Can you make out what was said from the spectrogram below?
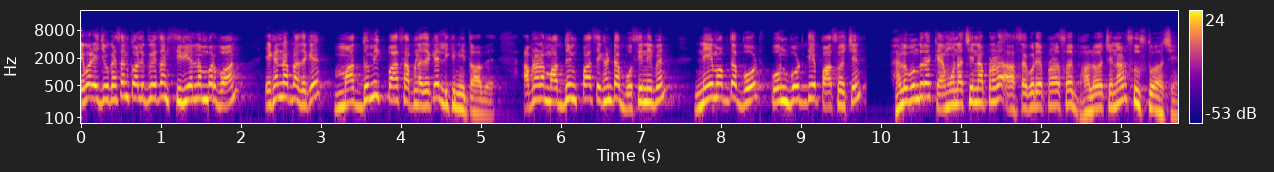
এবার education qualification serial number one এখানে আপনাদেরকে মাধ্যমিক পাস আপনাদেরকে লিখে নিতে হবে। আপনারা মাধ্যমিক পাস এখানটা বসিয়ে নেবেন। নেম অফ দ্য বোর্ড কোন বোর্ড দিয়ে পাস হয়েছেন? হ্যালো বন্ধুরা, কেমন আছেন আপনারা? আশা করি আপনারা সবাই ভালো আছেন আর সুস্থ আছেন।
